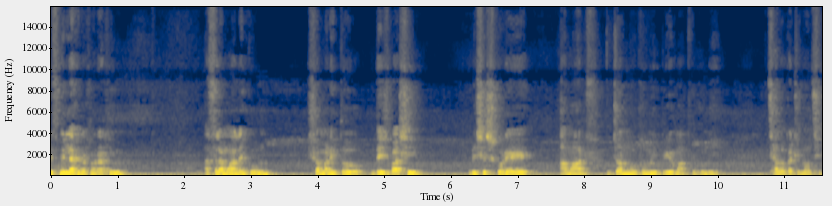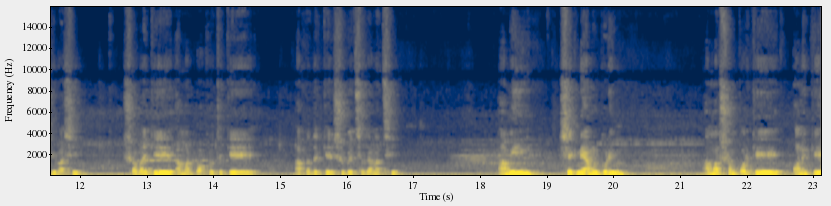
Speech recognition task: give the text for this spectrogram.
বিসমিল্লাহ রহমান রাহিম। আসসালামু আলাইকুম, সম্মানিত দেশবাসী। বিশেষ করে আমার জন্মভূমি, প্রিয় মাতৃভূমি ঝালকাঠি নলছিরিবাসী সবাইকে আমার পক্ষ থেকে আপনাদেরকে শুভেচ্ছা জানাচ্ছি। আমি শেখ নিয়ামুল করিম। আমার সম্পর্কে অনেকে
